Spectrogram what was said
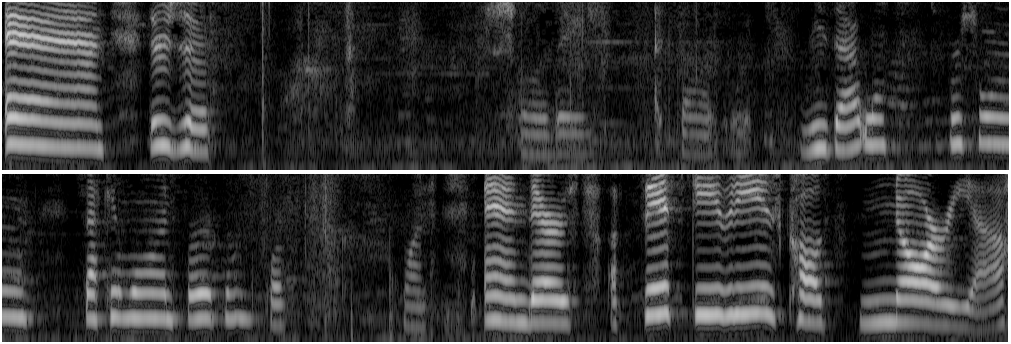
And there's a. So there's. I thought. Read that one. First one, second one, third one, fourth one. And there's a fifth DVD. It's called Naria.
